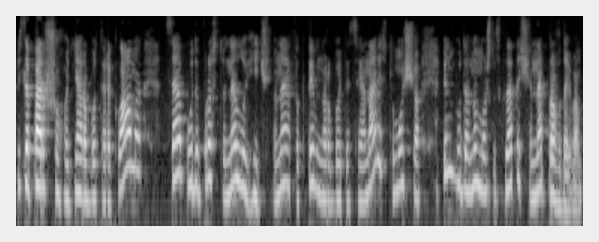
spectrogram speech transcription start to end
після першого дня роботи реклами це буде просто нелогічно, неефективно робити цей аналіз, тому що він буде, ну можна сказати, ще неправдивим.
